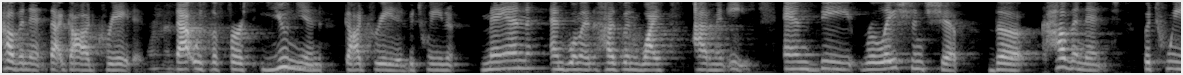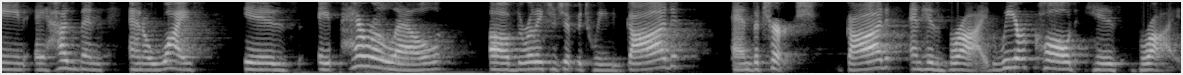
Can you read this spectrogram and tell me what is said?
covenant that God created. That was the first union God created between man and woman, husband, wife, Adam and Eve. And the relationship, the covenant between a husband and a wife is a parallel of the relationship between God and the church, God and his bride. We are called his bride.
